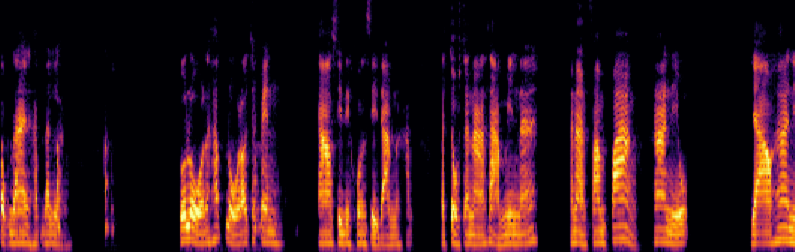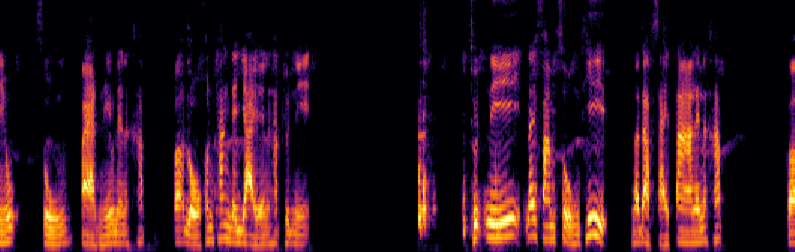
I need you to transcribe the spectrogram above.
ตกได้นะครับ ด้านหลัง ตัวโหลนะครับ โหลเราจะเป็นกาวซิลิโคนสีดำนะครับ กระจกจะหนาสามมิลนะ ขนาดฟาร์มฟ้างห้านิ้ว ยาวห้านิ้วสูงแปดนิ้วเลยนะครับ ก็โหลค่อนข้างจะใหญ่เลยนะครับ ชุดนี้ ชุดนี้ได้ฟาร์มสูงที่ระดับสายตาเลยนะครับ ก็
